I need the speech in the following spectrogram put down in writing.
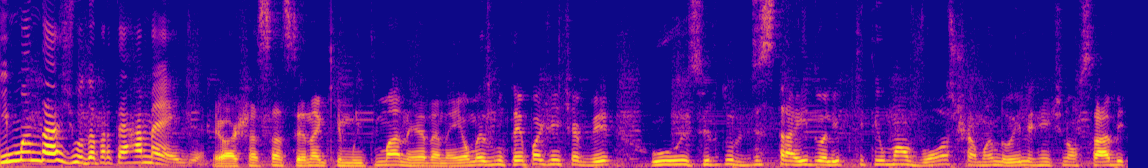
e mandar ajuda pra Terra-média. Eu acho essa cena aqui muito maneira, né? E ao mesmo tempo a gente vê o Espírito distraído ali, porque tem uma voz chamando ele, a gente não sabe,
